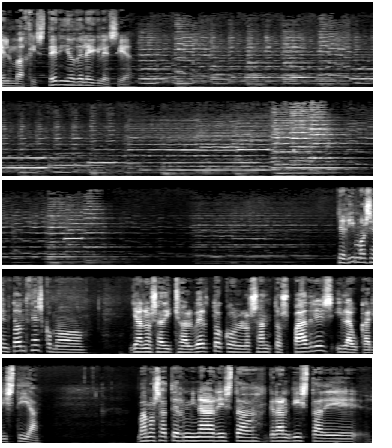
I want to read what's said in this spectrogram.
El Magisterio de la Iglesia. Seguimos entonces, como ya nos ha dicho Alberto, con los Santos Padres y la Eucaristía. Vamos a terminar esta gran lista de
